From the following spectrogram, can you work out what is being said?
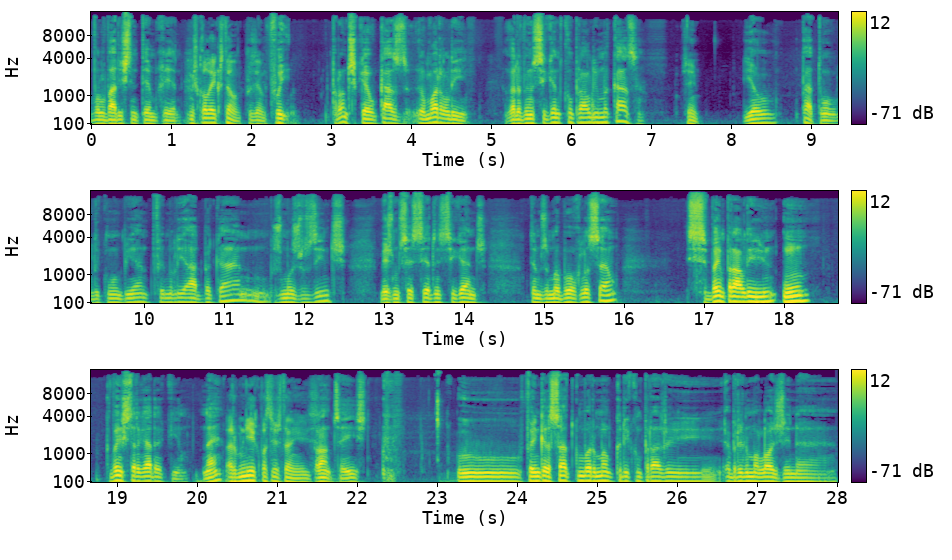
vou levar isto em tempo real. Mas qual é a questão, por exemplo? Fui, pronto, que é o caso, eu moro ali, agora vem um cigano comprar ali uma casa. Sim. E eu, pá, estou ali com um ambiente familiar bacana, os meus vizinhos, mesmo sem serem ciganos, temos uma boa relação. Se vem para ali um que vem estragar aquilo, né? A harmonia que vocês têm, é isso. Pronto, é isto. O... Foi engraçado que o meu irmão queria comprar e abrir uma loja na,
